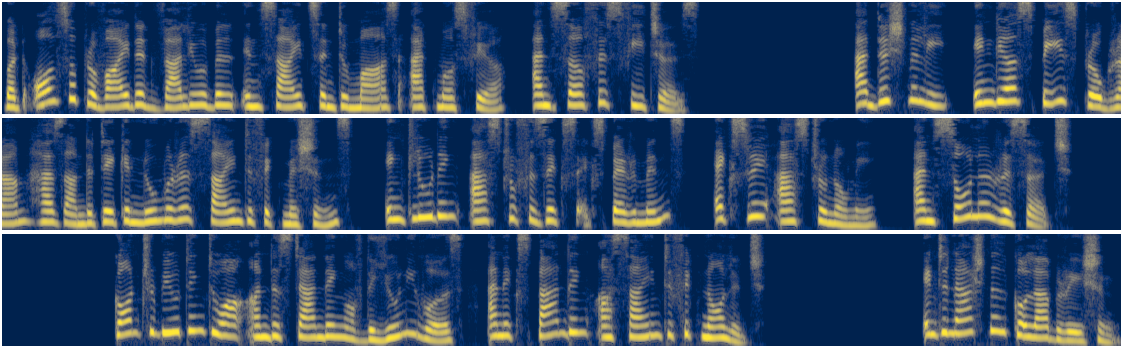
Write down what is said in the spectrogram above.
but also provided valuable insights into Mars' atmosphere and surface features. Additionally, India's space program has undertaken numerous scientific missions, including astrophysics experiments, X-ray astronomy, and solar research. Contributing to our understanding of the universe and expanding our scientific knowledge. International collaboration.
